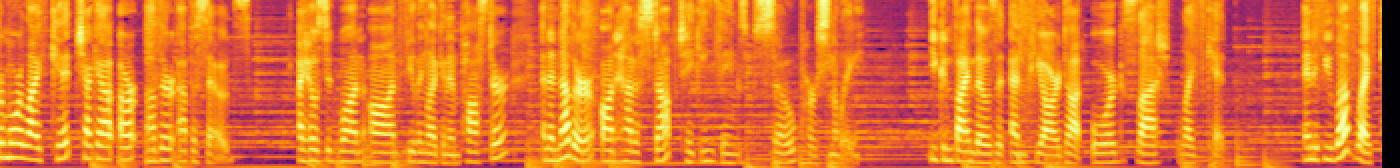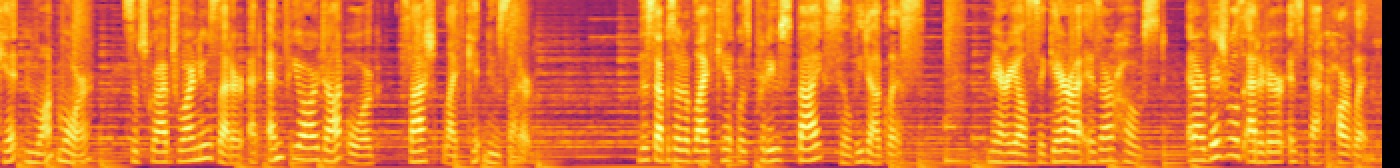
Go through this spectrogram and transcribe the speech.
For more Life Kit, check out our other episodes. I hosted one on feeling like an imposter and another on how to stop taking things so personally. You can find those at npr.org slash lifekit. And if you love Life Kit and want more, subscribe to our newsletter at npr.org slash lifekit newsletter. This episode of Life Kit was produced by Sylvie Douglis. Marielle Segura is our host, and our visuals editor is Beck Harlan.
